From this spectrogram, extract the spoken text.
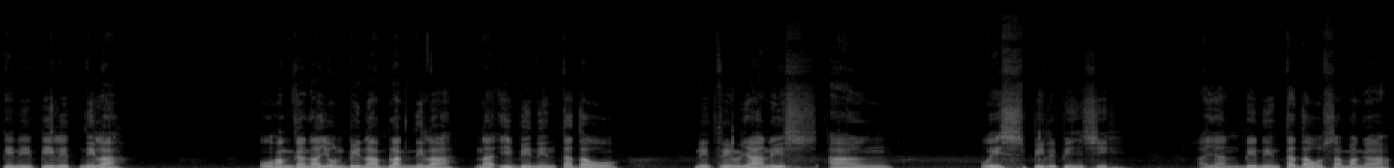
pinipilit nila o hanggang ngayon binablog nila na ibininta daw ni Trillanes ang West Philippine Sea. Ayan, bininta daw sa mga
